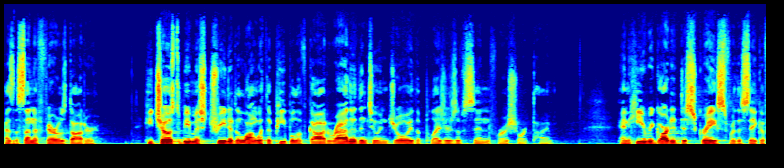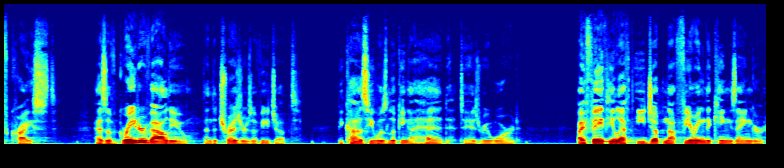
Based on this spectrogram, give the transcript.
as the son of Pharaoh's daughter. He chose to be mistreated along with the people of God rather than to enjoy the pleasures of sin for a short time. And he regarded disgrace for the sake of Christ as of greater value than the treasures of Egypt, because he was looking ahead to his reward. By faith, he left Egypt, not fearing the king's anger.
